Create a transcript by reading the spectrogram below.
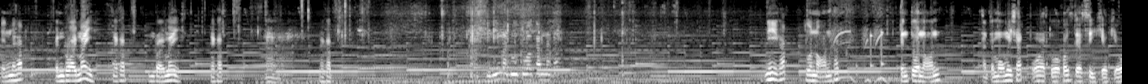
เห็นไหมครับ เป็นรอยไหมนะครับเป็นรอยไหมนะครับอ่านะครับ ทีนี้มาดูตัวกันนะครับ นี่ครับตัวหนอนครับ เป็นตัวหนอน อาจจะมองไม่ชัดเพราะว่าตัวเขาจะสีเขียว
